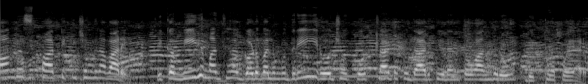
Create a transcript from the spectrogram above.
కాంగ్రెస్ పార్టీకి చెందిన వారే. ఇక వీరి మధ్య గొడవలు ముదిరి ఈ రోజు కొట్లాటకు దారితీయడంతో అందరూ దిట్టపోయారు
